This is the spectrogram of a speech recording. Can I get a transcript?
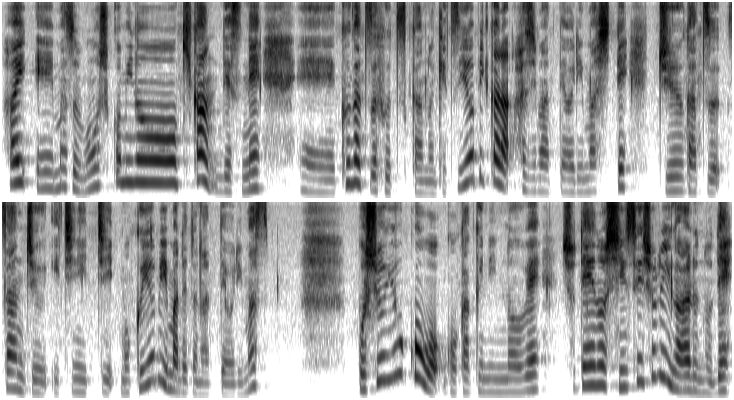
はい、えー、まず申し込みの期間ですね、えー、9月2日の月曜日から始まっておりまして、10月31日木曜日までとなっております。募集要項をご確認の上、所定の申請書類があるので、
